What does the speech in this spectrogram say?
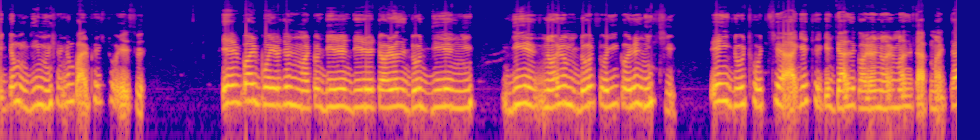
একদম ঘি মিশানো পারফেক্ট হয়েছে। এরপর প্রয়োজন মতো ধীরে ধীরে তরল দুধ দিয়ে নি, দিয়ে নরম দুধ তৈরি করে নিচ্ছি। এই দুধ হচ্ছে আগে থেকে জাল করা নর্মাল তাপমাত্রা,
